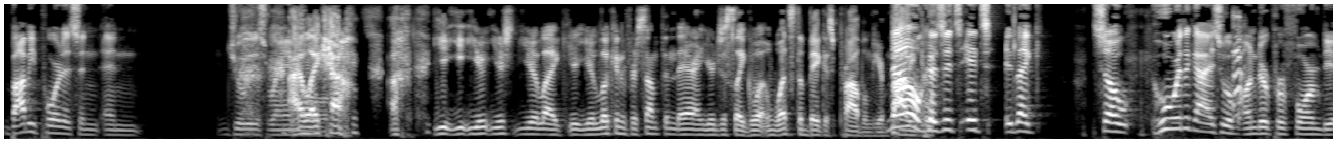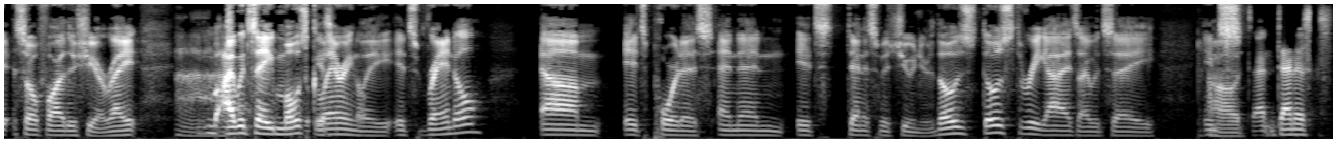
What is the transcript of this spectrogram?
Bobby Portis and and Julius Randle. I like how uh, you you you're you're like you're, you're looking for something there, and you're just like, what, what's the biggest problem here? No, because it's it's like so. Who are the guys who have underperformed so far this year? Right. Uh, I would say most glaringly, it's Randle, um, it's Portis, and then it's Dennis Smith Jr. Those those three guys, I would say. oh, Dennis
